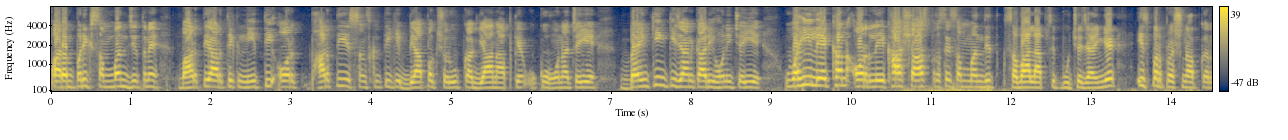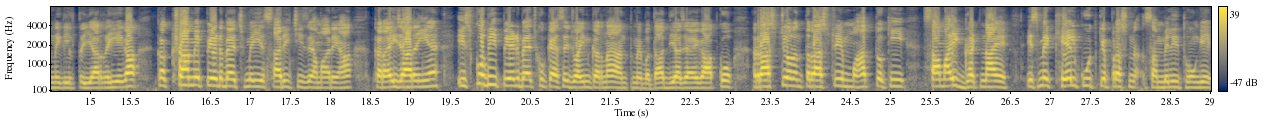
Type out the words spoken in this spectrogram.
पारंपरिक संबंध जितने भारतीय आर्थिक नीति और भारतीय संस्कृति के व्यापक स्वरूप का ज्ञान आपके को होना चाहिए, बैंकिंग की जानकारी होनी चाहिए। वही लेखन और लेखा शास्त्र से संबंधित सवाल आपसे पूछे जाएँगे। इस पर प्रश्न आप करने के लिए तैयार रहिएगा। कक्षा में पेड बैच में ये सारी चीज़ें हमारे यहाँ कराई जा रही हैं। इसको भी पेड बैच को कैसे ज्वाइन करना है, अंत में बता दिया जाएगा आपको। राष्ट्रीय और अंतर्राष्ट्रीय महत्व की सामायिक घटनाएँ, इसमें खेल कूद के प्रश्न सम्मिलित होंगे।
